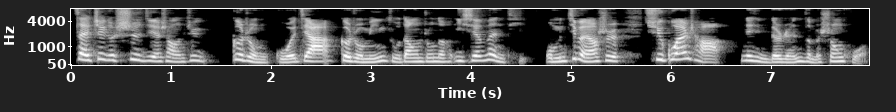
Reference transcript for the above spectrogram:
在这个世界上这各种国家、各种民族当中的一些问题，我们基本上是去观察那里的人怎么生活，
